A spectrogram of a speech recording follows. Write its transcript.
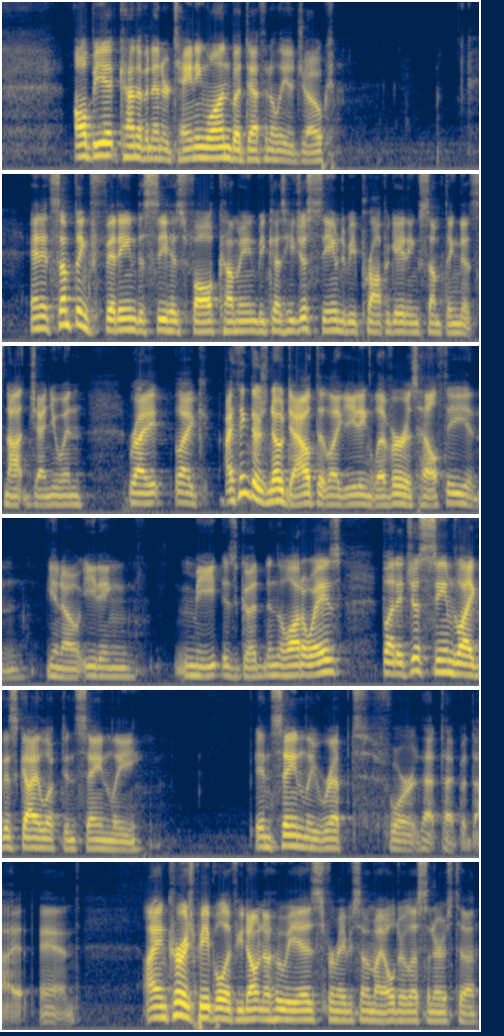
albeit kind of an entertaining one, but definitely a joke. And it's something fitting to see his fall coming because he just seemed to be propagating something that's not genuine right? Like I think there's no doubt that like eating liver is healthy and you know eating meat is good in a lot of ways, but it just seemed like this guy looked insanely insanely ripped for that type of diet and I encourage people if you don't know who he is for maybe some of my older listeners to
